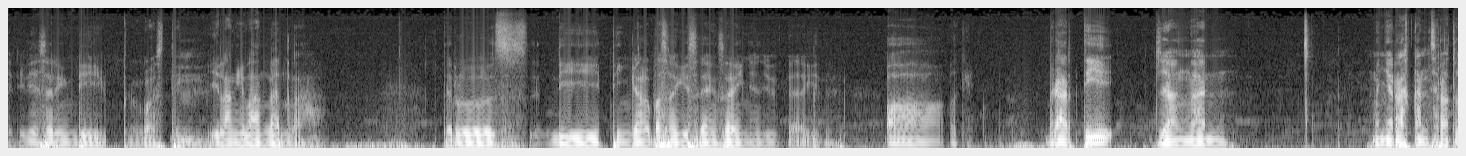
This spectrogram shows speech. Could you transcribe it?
Jadi dia sering di ghosting, Hmm. hilang-hilangan lah. Terus ditinggal pas lagi sayang-sayangnya juga gitu. Oh, oke. Berarti jangan menyerahkan 100%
